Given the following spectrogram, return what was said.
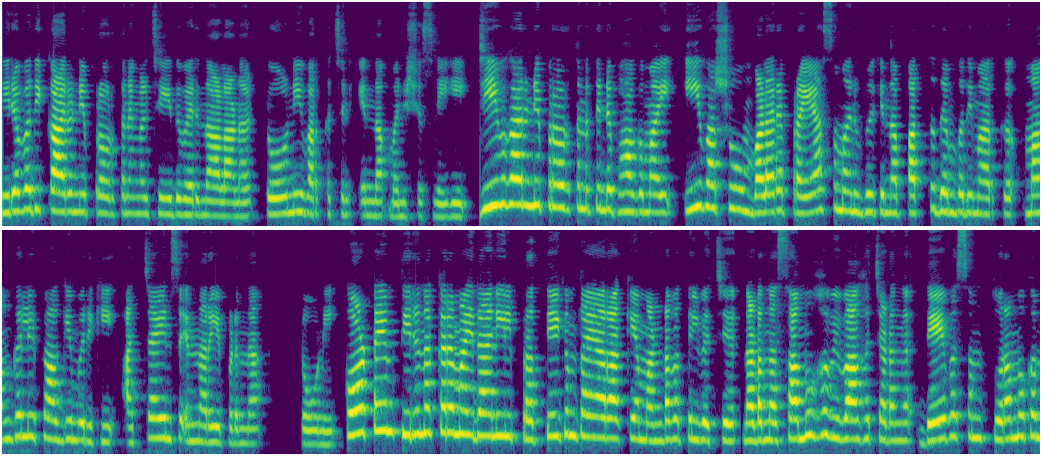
നിരവധി കാരുണ്യ പ്രവർത്തനങ്ങൾ ചെയ്തു വരുന്ന ആളാണ് ടോണി വർക്കച്ചൻ എന്ന മനുഷ്യസ്നേഹി. ജീവകാരുണ്യ പ്രവർത്തനത്തിന്റെ ഭാഗമായി ഈ വർഷവും വളരെ പ്രയാസം അനുഭവിക്കുന്ന പത്ത് ദമ്പതിമാർക്ക് മംഗല്യഭാഗ്യമൊരുക്കി അച്ചായൻസ് എന്നറിയപ്പെടുന്ന ടോണി. കോട്ടയം തിരുനക്കര മൈതാനിയിൽ പ്രത്യേകം തയ്യാറാക്കിയ മണ്ഡപത്തിൽ വെച്ച് നടന്ന സമൂഹ വിവാഹ ചടങ്ങ് ദേവസ്വം തുറമുഖം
